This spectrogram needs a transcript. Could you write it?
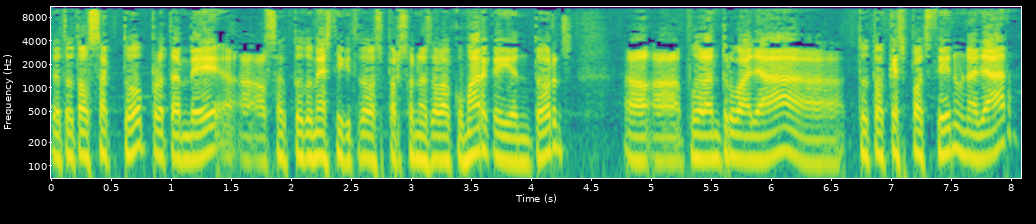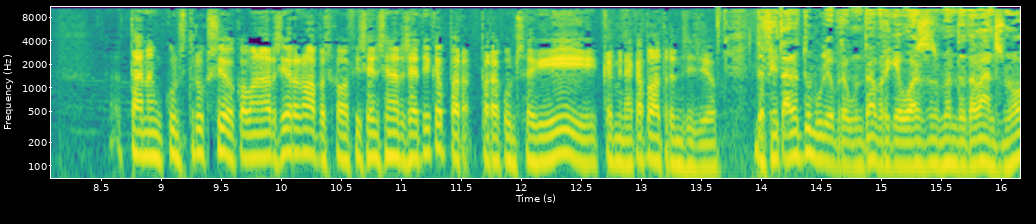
de tot el sector, però també eh, el sector domèstic i totes les persones de la comarca i entorns eh, eh, podran trobar allà eh, tot el que es pot fer en una llar tant en construcció com en energies renovables com en eficiència energètica per, per aconseguir caminar cap a la transició. De fet, ara t'ho volia preguntar, perquè ho has esmentat abans, no?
